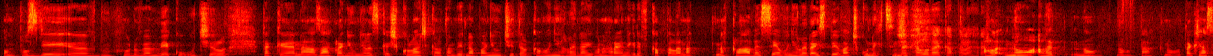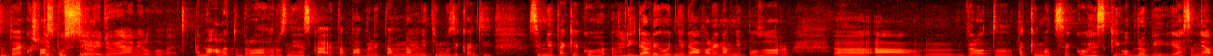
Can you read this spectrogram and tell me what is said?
on později uh, v důchodovém věku učil také na základní umělecké škole a říkal tam jedna paní učitelka, oni hledají, on hraje někde v kapele na, na klávesi oni hledají zpěvačku, nechci... Metalové kapele hrají. Ale, no, ale, no, no, tak, no. Takže já jsem to jako šla Tě pustili do Jámy Lvové. No, ale to byla hrozně hezká etapa, byli tam na mě ti muzikanti, si mě tak jako hlídali hodně, dávali na mě pozor eh, a mm, bylo to taky moc jako hezký období. Já jsem měla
